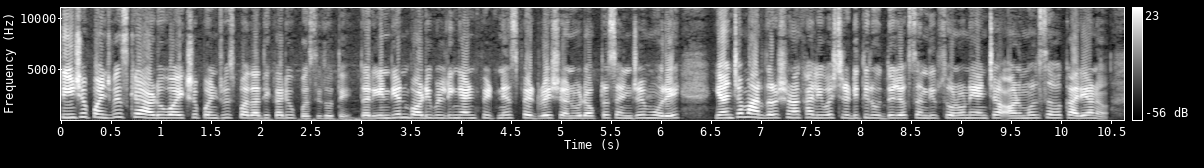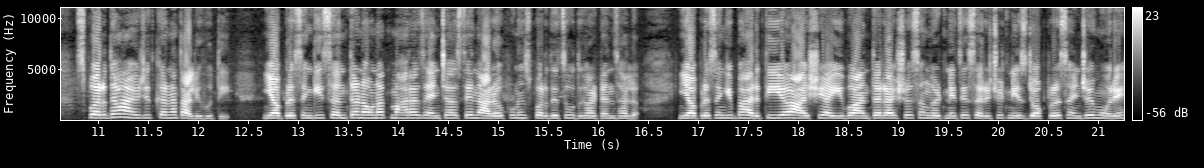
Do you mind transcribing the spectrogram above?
तीनशे पंचवीस खेळाडू व एकशे पंचवीस पदाधिकारी उपस्थित होते. तर Indian body building and fitness federation व डॉक्टर संजय मोरे यांच्या मार्गदर्शनाखाली व शिर्डीतील उद्योजक संदीप सोनवणे यांच्या अनमोल सहकार्यानं स्पर्धा आयोजित करण्यात आली होती. याप्रसंगी संत नवनाथ महाराज यांच्या हस्ते नारळ फोडून स्पर्धेचं उद्घाटन झालं. याप्रसंगी भारतीय आशियाई व आंतरराष्ट्रीय संघटनेचे सरचिटणीस डॉक्टर संजय मोरे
